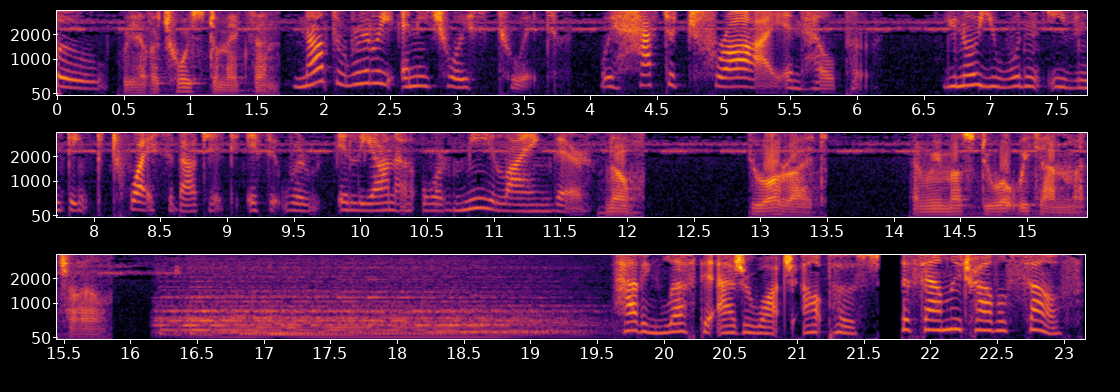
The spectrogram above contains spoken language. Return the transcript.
boo. We have a choice to make then. Not really any choice to it. We have to try and help her. You know, you wouldn't even think twice about it if it were Illiana or me lying there. No. You are right. And we must do what we can, my child. Having left the Azure Watch outpost, the family travels south,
